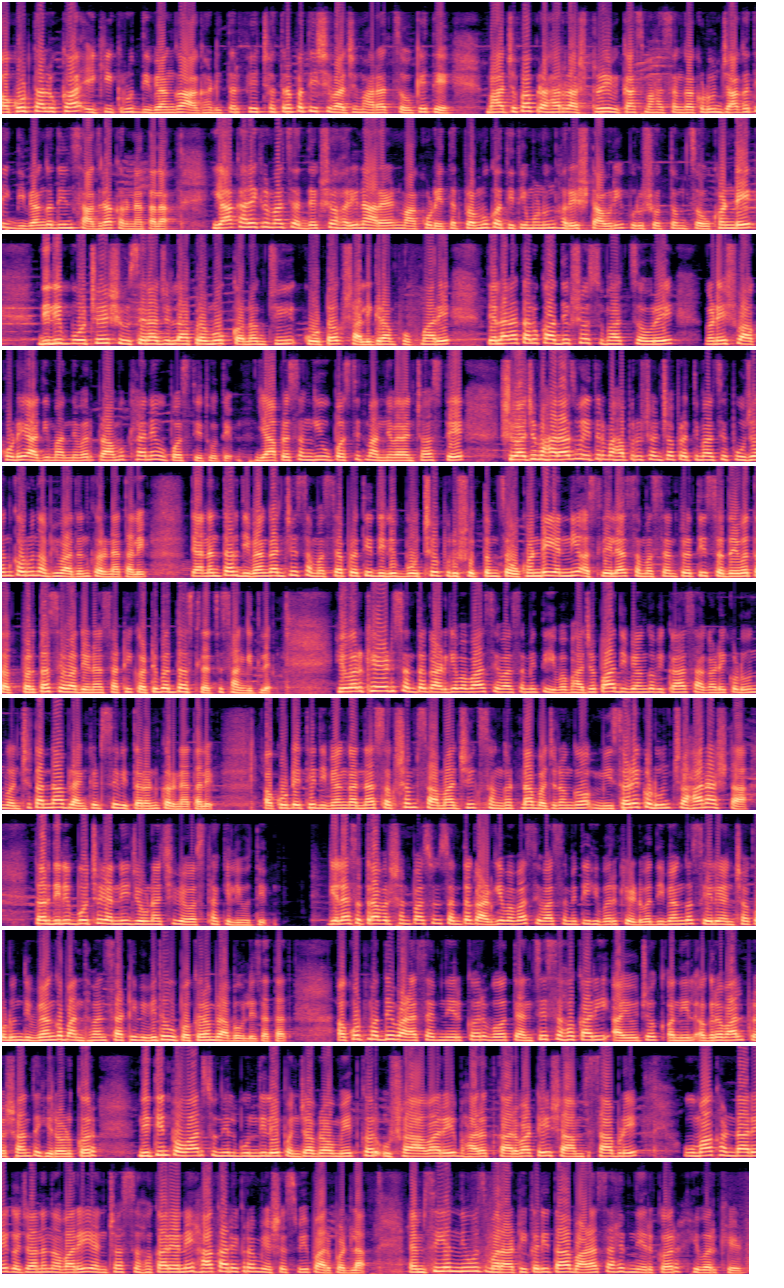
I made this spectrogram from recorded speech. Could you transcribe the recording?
अकोट तालुका एकीकृत दिव्यांग आघाडीतर्फे छत्रपती शिवाजी महाराज चौक येथे भाजपा प्रहार राष्ट्रीय विकास महासंघाकडून जागतिक दिव्यांग दिन साजरा करण्यात आला. या कार्यक्रमाचे अध्यक्ष हरिनारायण माकोडे तर प्रमुख अतिथी म्हणून हरीश टावरी पुरुषोत्तम चौखंडे दिलीप बोचे शिवसेना जिल्हा प्रमुख कनकजी कोटक शालिग्राम फुकमारे तेल्हारा तालुका अध्यक्ष सुभाष चौरे गणेश वाकोडे आदी मान्यवर प्रामुख्याने उपस्थित होते. या प्रसंगी उपस्थित मान्यवरांच्या हस्ते शिवाजी महाराज व इतर महापुरुषांच्या प्रतिमाचे पूजन करून अभिवादन करण्यात आले. त्यानंतर दिव्यांगांचे समस्याप्रती दिलीप बोचे पुरुषोत्तम चौखंडे यांनी असलेल्या समस्यांप्रती सदैव तत्परता सेवा देण्यासाठी कटिबद्ध असल्याचे सांगितले. हिवरखेड संत गाडगेबाबा सेवा समिती व भाजपा दिव्यांग विकास आघाडीकडून वंचितांना ब्लँकेटचे वितरण करण्यात आले. अकोट येथे दिव्यांगांना सक्षम सामाजिक संघटना बजरंग मिसळेकडून चहा नाश्ता तर दिलीप बोचे यांनी जेवणाची व्यवस्था केली होती. गेल्या सतरा वर्षांपासून संत गाडगेबाबा सेवा समिती हिवरखेड व दिव्यांग सेल यांच्याकडून दिव्यांग बांधवांसाठी विविध उपक्रम राबवले जातात. अकोटमध्ये बाळासाहेब नेरकर व त्यांचे सहकारी आयोजक अनिल अग्रवाल प्रशांत हिरडकर नितीन पवार सुनील बुंदिले पंजाबराव मेतकर उषा आवारे भारत कारवाटे श्याम साबळे उमा खंडारे गजानन अवारे यांच्या सहकार्याने हा कार्यक्रम यशस्वी पार पडला. एमसीएन न्यूज मराठीकरिता बाळासाहेब नेरकर हिवरखेड.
